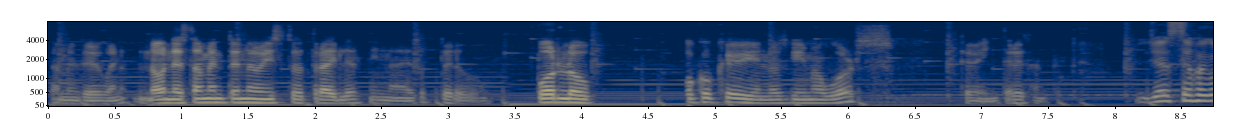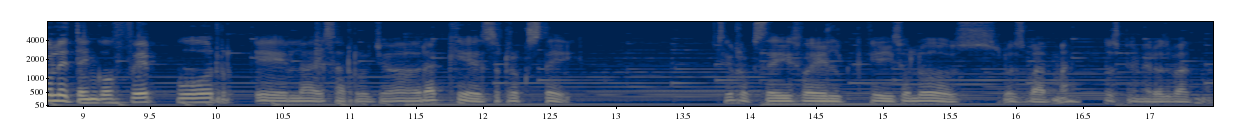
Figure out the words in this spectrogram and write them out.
También se ve bueno. No, honestamente no he visto tráiler ni nada de eso, pero por lo poco que vi en los Game Awards, se ve interesante. Yo a este juego le tengo fe por eh, la desarrolladora que es Rocksteady. Sí, Rocksteady fue el que hizo los, los Batman, los primeros Batman.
